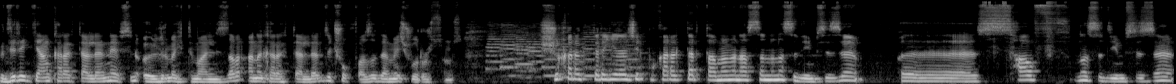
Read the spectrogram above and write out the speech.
direkt yan karakterlerin hepsini öldürme ihtimaliniz de var. Ana karakterlere de çok fazla damage vurursunuz. Şu karaktere gelecek bu karakter tamamen aslında nasıl diyeyim size ee, saf nasıl diyeyim size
